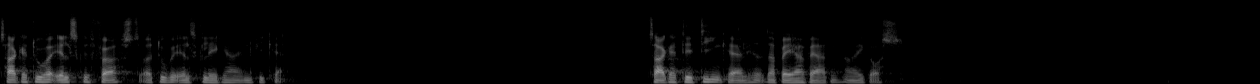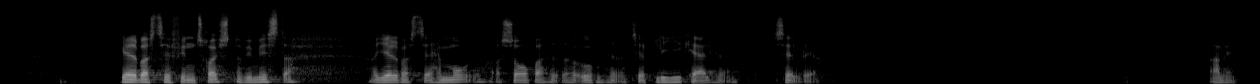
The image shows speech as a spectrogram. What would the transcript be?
Tak, at du har elsket først, og at du vil elske længere, end vi kan. Tak, at det er din kærlighed, der bærer verden, og ikke os. Hjælp os til at finde trøst, når vi mister, og hjælp os til at have mod og sårbarhed og åbenhed til at blive kærligheden selv der. Amen.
